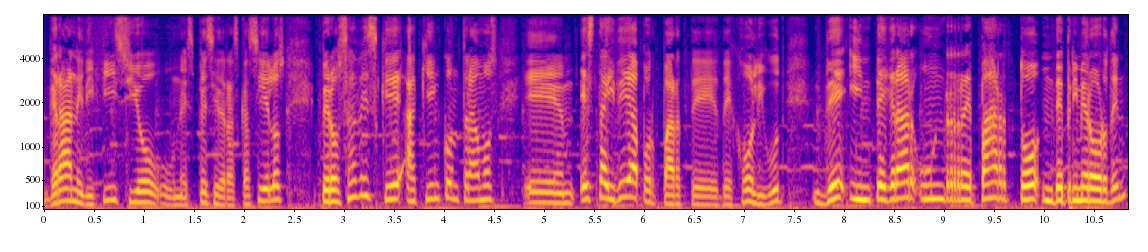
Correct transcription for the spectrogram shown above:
gran edificio, una especie de rascacielos, pero sabes que aquí encontramos eh, esta idea por parte de Hollywood de integrar un reparto de primer orden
